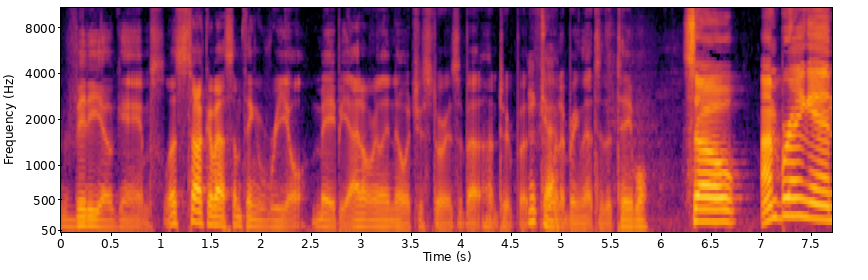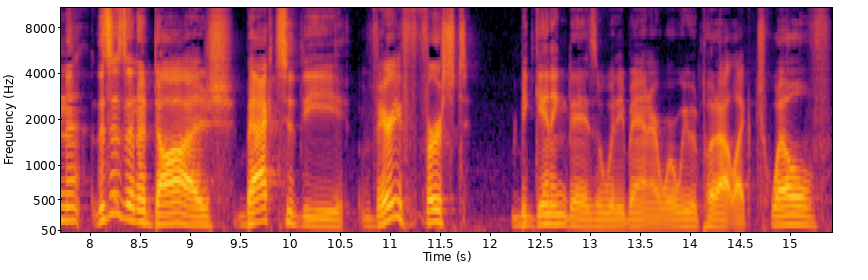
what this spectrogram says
video games. Let's talk about something real. Maybe I don't really know what your story is about, Hunter, but if you Okay. want to bring that to the table, So I'm bringing this is an adage back to the very first beginning days of Witty Banter, where we would put out like 12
